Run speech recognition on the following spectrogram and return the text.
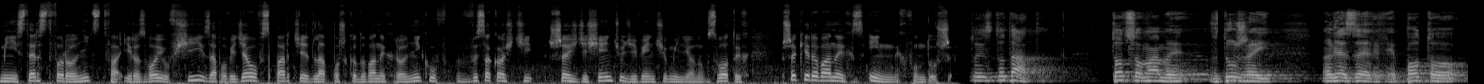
Ministerstwo Rolnictwa i Rozwoju Wsi zapowiedziało wsparcie dla poszkodowanych rolników w wysokości 69 milionów złotych, przekierowanych z innych funduszy. To jest dodatek. To, co mamy w dużej rezerwie, po to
